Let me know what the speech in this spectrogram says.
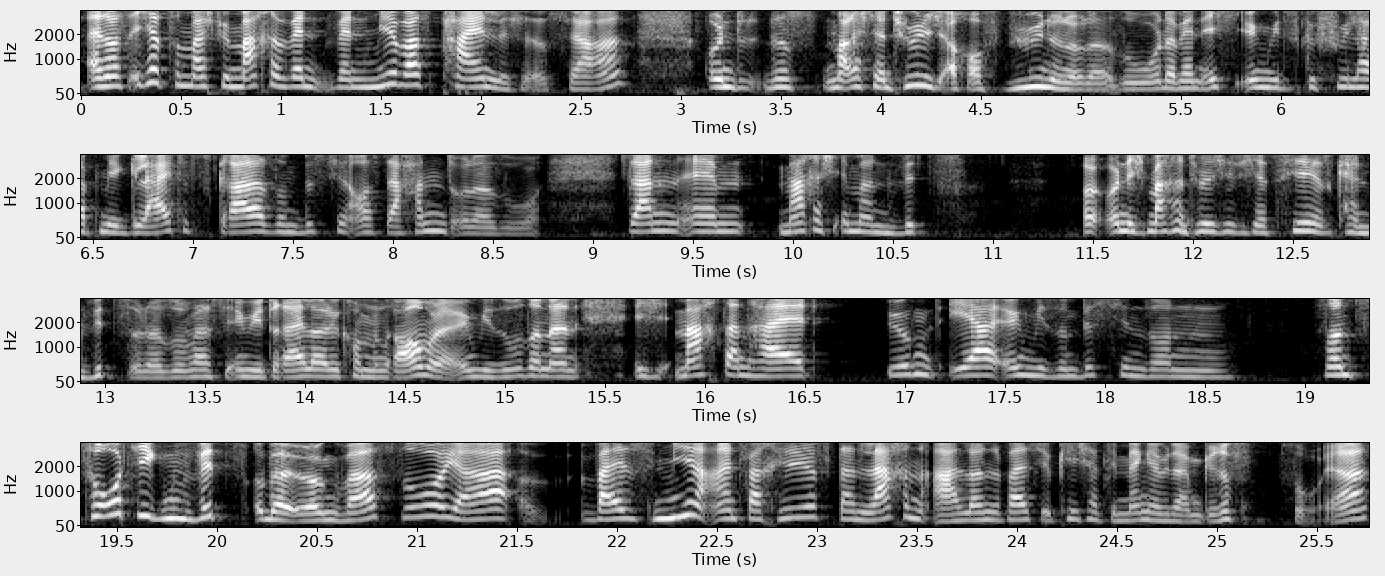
Also was ich ja zum Beispiel mache, wenn, wenn mir was peinlich ist, ja, und das mache ich natürlich auch auf Bühnen oder so, oder wenn ich irgendwie das Gefühl habe, mir gleitet es gerade so ein bisschen aus der Hand oder so, dann ähm, mache ich immer einen Witz. Und- Und ich mache natürlich, ich erzähle jetzt keinen Witz oder sowas, irgendwie drei Leute kommen in den Raum oder irgendwie so, sondern ich mache dann halt irgend eher irgendwie so ein bisschen so einen so einen zotigen Witz über irgendwas, so, ja, weil es mir einfach hilft, dann lachen alle und dann weiß ich, okay, ich habe die Menge wieder im Griff, so, ja.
